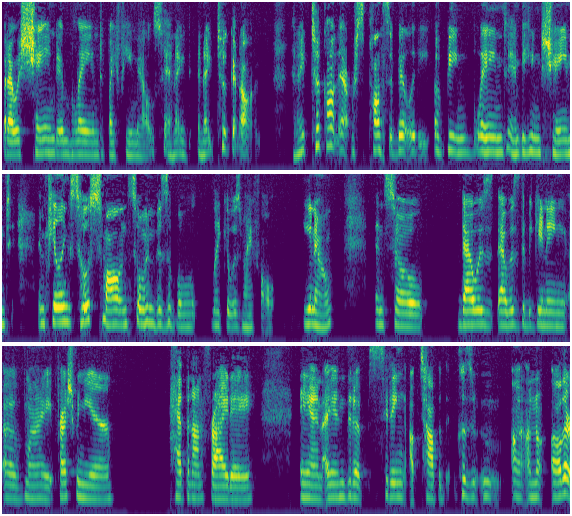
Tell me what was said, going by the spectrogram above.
but I was shamed and blamed by females. And I, and I took it on. And I took on that responsibility of being blamed and being shamed and feeling so small and so invisible, like it was my fault, you know? And so that was, that was the beginning of my freshman year, happened on Friday and I ended up sitting up top of because another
